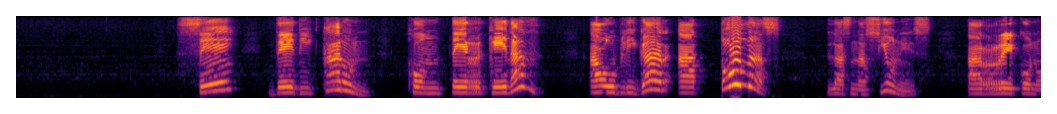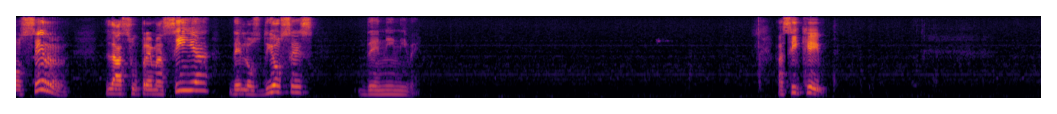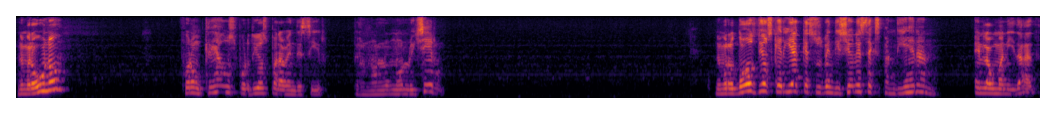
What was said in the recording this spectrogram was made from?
se dedicaron con terquedad a obligar a todas las naciones a reconocer la supremacía de los dioses de Nínive. Así que, número uno, fueron creados por Dios para bendecir pero no, no lo hicieron. Número dos, Dios quería que sus bendiciones se expandieran en la humanidad.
